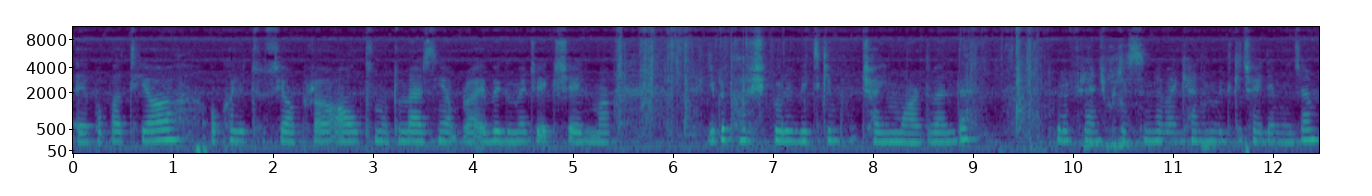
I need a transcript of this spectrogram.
e, papatya, okaliptüs yaprağı, altın otu, mersin yaprağı, ebe gümeci, ekşi elma gibi karışık böyle bir bitki çayım vardı bende. Böyle French pressimle ben kendime bitki çayı demleyeceğim.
